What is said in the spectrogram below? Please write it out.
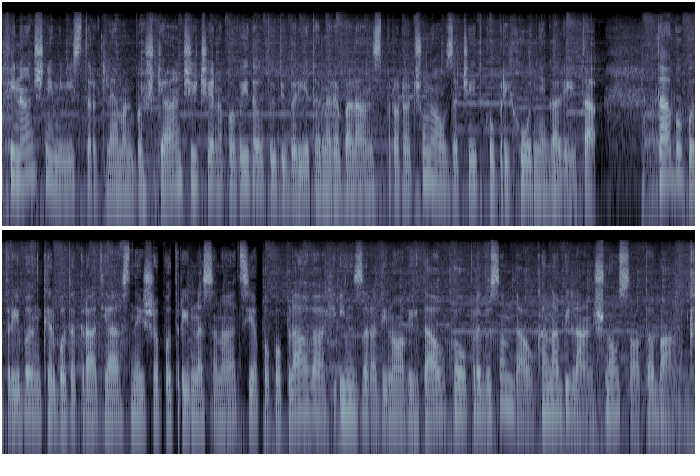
Finančni minister Klemen Boštjančič je napovedal tudi verjeten rebalans proračuna v začetku prihodnjega leta. Ta bo potreben, ker bo takrat jasnejša potrebna sanacija po poplavah in zaradi novih davkov, predvsem davka na bilančno vsoto bank.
